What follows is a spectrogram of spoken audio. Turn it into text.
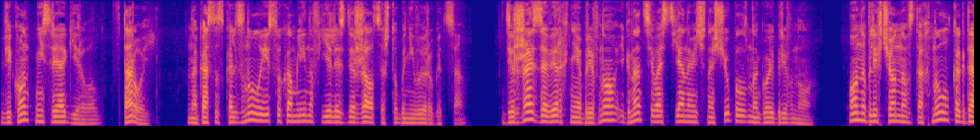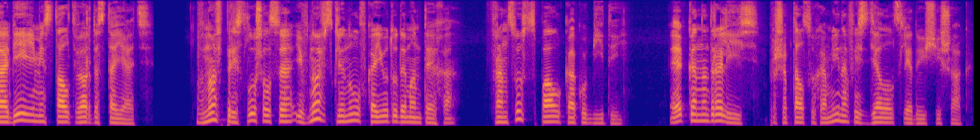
Виконт не среагировал. Второй. Нога соскользнула, и Сухомлинов еле сдержался, чтобы не выругаться. Держась за верхнее бревно, Игнат Севастьянович нащупал ногой бревно. Он облегченно вздохнул, когда обеими стал твердо стоять. Вновь прислушался и вновь взглянул в каюту де Монтеха. Француз спал, как убитый. «Эко надрались», — прошептал Сухомлинов и сделал следующий шаг.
